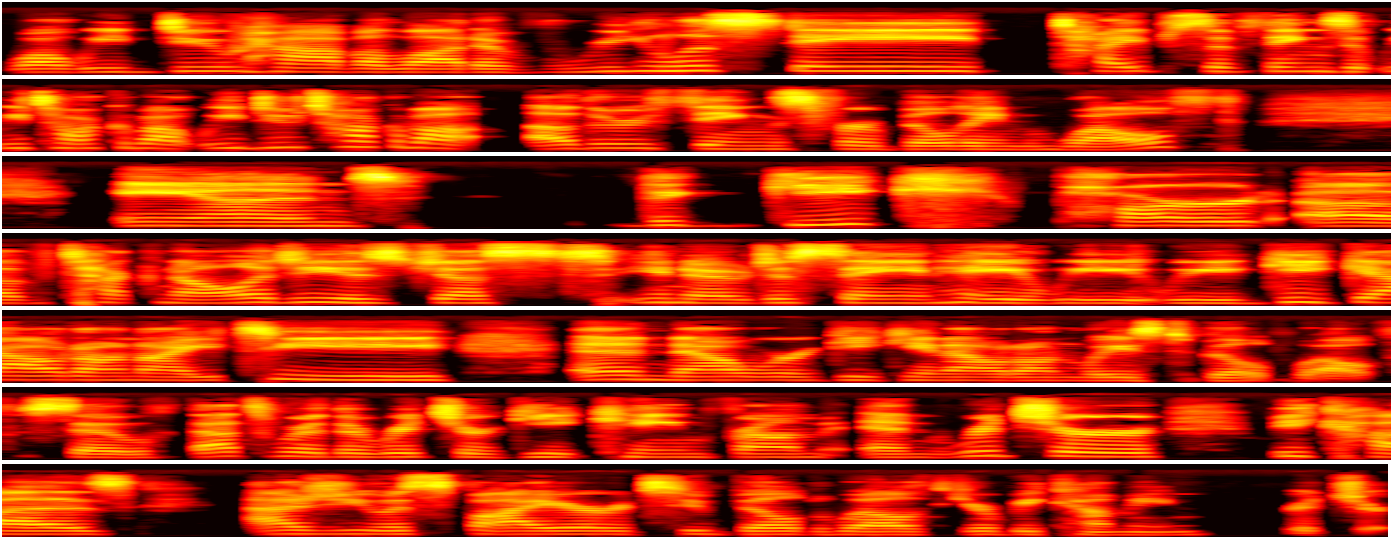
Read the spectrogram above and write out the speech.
While we do have a lot of real estate types of things that we talk about, we do talk about other things for building wealth. And the geek part of technology is just you know just saying hey we we geek out on it and now we're geeking out on ways to build wealth so that's where the richer geek came from and richer because as you aspire to build wealth you're becoming richer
